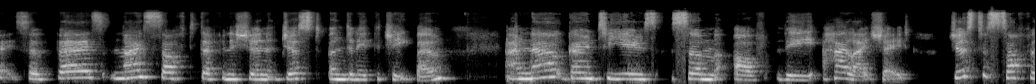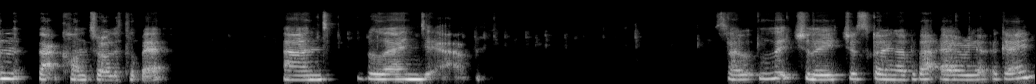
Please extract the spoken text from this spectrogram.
Okay, so there's nice soft definition just underneath the cheekbone. I'm now going to use some of the highlight shade just to soften that contour a little bit and blend it out. So literally just going over that area again.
